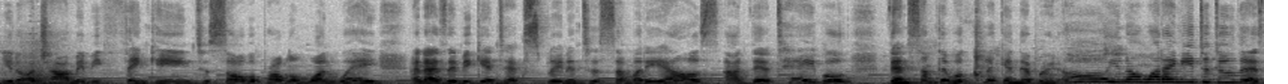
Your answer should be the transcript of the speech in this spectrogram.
You know, a child may be thinking to solve a problem one way, and as they begin to explain it to somebody else at their table, then something will click in their brain. Oh, you know what? I need to do this.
